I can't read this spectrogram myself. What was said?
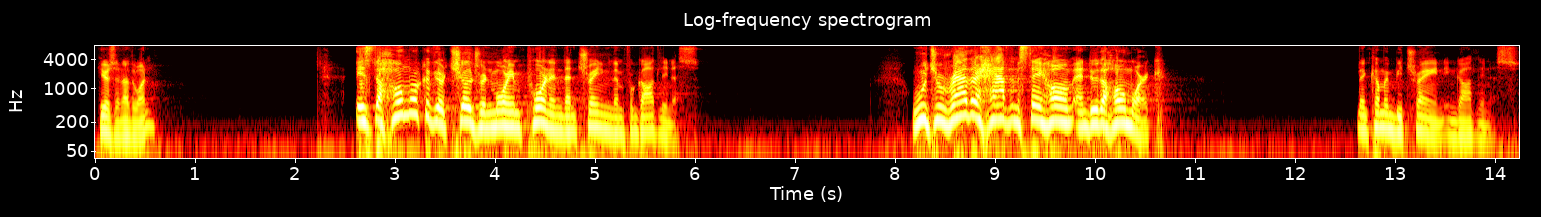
Here's another one. Is the homework of your children more important than training them for godliness? Would you rather have them stay home and do the homework than come and be trained in godliness?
